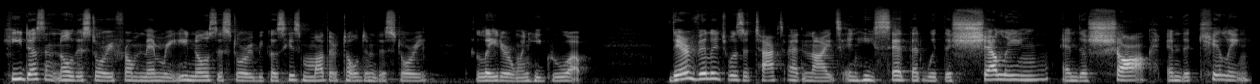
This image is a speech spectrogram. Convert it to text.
He doesn't know this story from memory. He knows this story because his mother told him this story later when he grew up. Their village was attacked at night, and he said that with the shelling and the shock and the killing,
